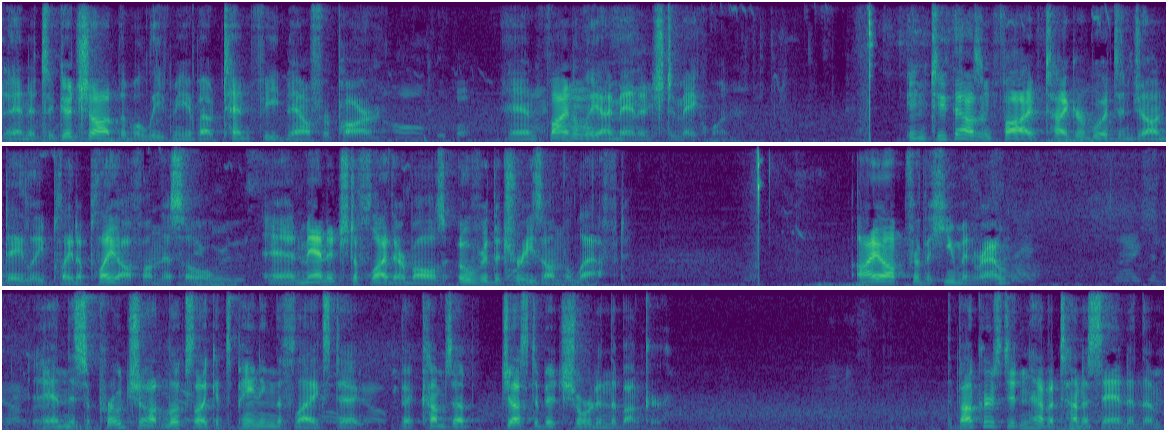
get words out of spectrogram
and it's a good shot that will leave me about 10 feet now for par. And finally I managed to make one. In 2005, Tiger Woods and John Daly played a playoff on this hole and managed to fly their balls over the trees on the left. I opt for the human route, and this approach shot looks like it's painting the flagstick, but comes up just a bit short in the bunker. The bunkers didn't have a ton of sand in them,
